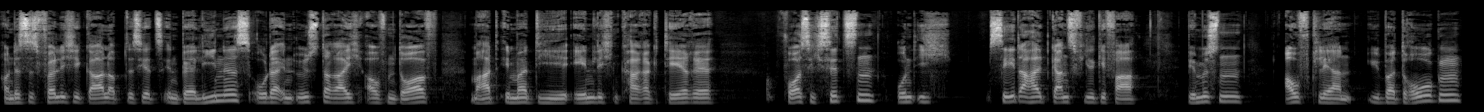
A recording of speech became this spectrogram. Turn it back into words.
Und es ist völlig egal, ob das jetzt in Berlin ist oder in Österreich auf dem Dorf. Man hat immer die ähnlichen Charaktere vor sich sitzen und ich sehe da halt ganz viel Gefahr. Wir müssen aufklären über Drogen.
